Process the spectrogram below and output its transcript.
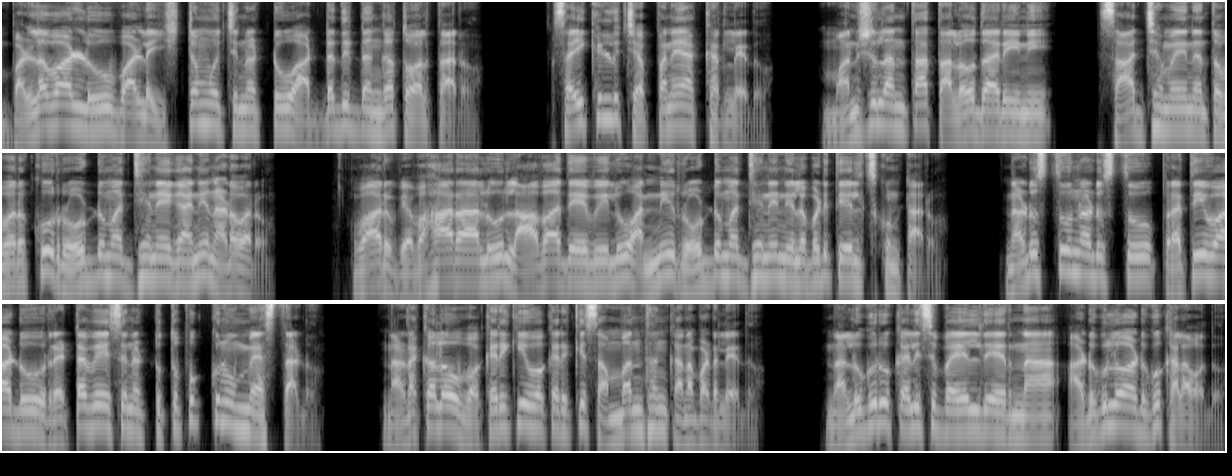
బళ్ళవాళ్ళు వాళ్ళ ఇష్టం వచ్చినట్టు అడ్డదిడ్డంగా తోల్తారు. సైకిళ్ళు చెప్పనే అక్కర్లేదు. మనుషులంతా తలోదారీని సాధ్యమైనంతవరకు రోడ్డు మధ్యనేగాని నడవరు. వారు వ్యవహారాలు లావాదేవీలు అన్నీ రోడ్డు మధ్యనే నిలబడి తేల్చుకుంటారు. నడుస్తూ నడుస్తూ ప్రతివాడు రెట్టవేసినట్టు తుపుక్కును ఉమ్మేస్తాడు. నడకలో ఒకరికి ఒకరికి సంబంధం కనబడలేదు. నలుగురు కలిసి బయలుదేరినా అడుగులో అడుగు కలవదు.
